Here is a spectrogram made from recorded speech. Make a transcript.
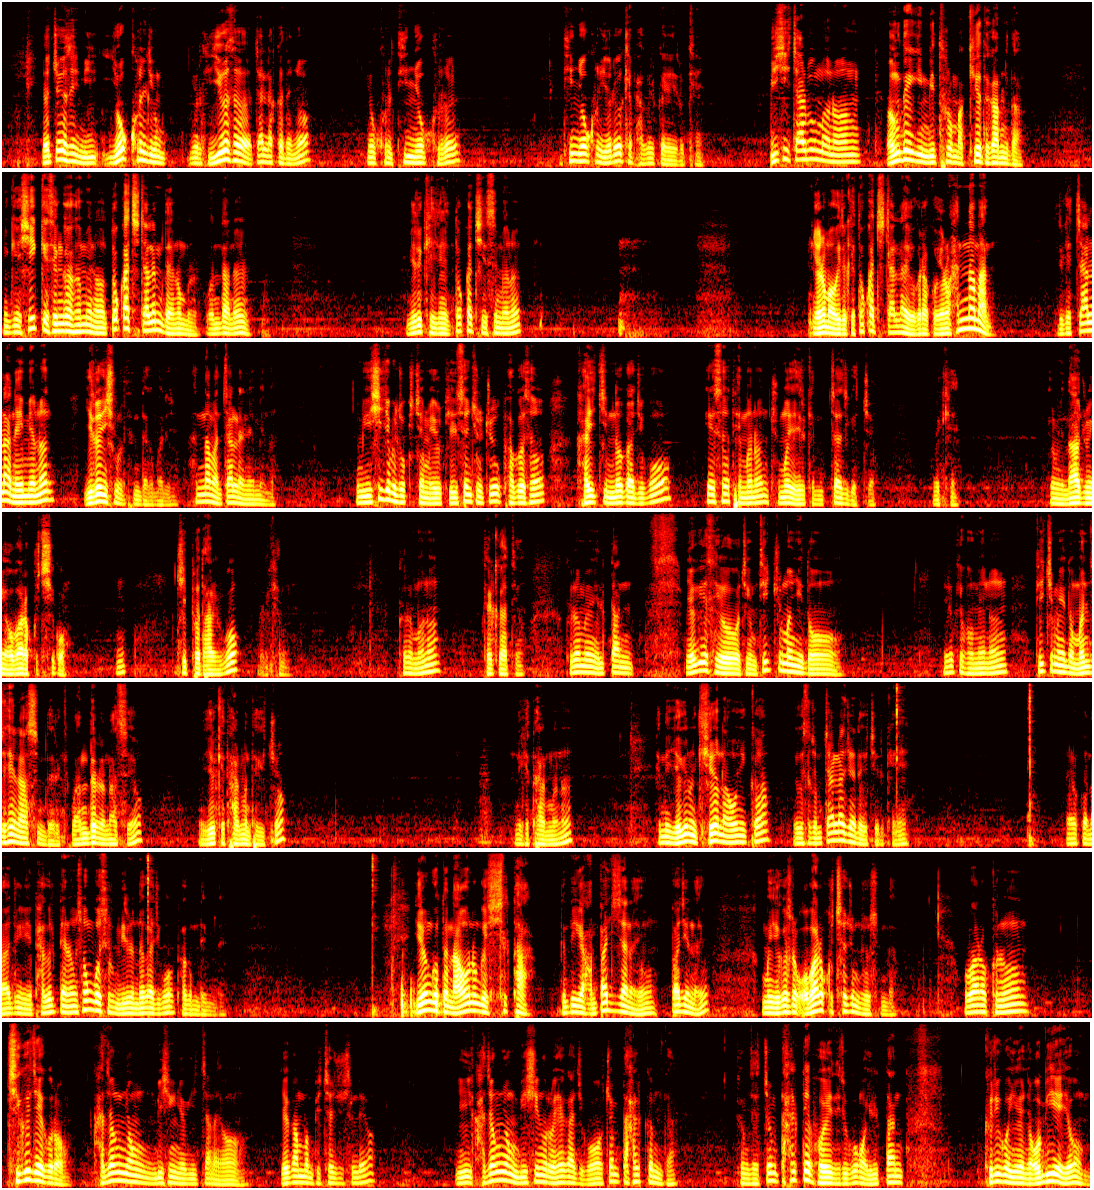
이쪽에서 지금 이 요크를 지금 이렇게 이어서 잘랐거든요. 요크를 뒷 요크를 뒷 요크를 이렇게 박을 거예요. 이렇게 밑이 짧으면은 엉덩이 밑으로 막 기어 들어갑니다. 이게 쉽게 생각하면은 똑같이 자릅니다. 이놈을 원단을 이렇게 똑같이 있으면은 여러분하고 이렇게 똑같이 잘라요. 그래갖고 여러분 하나만 이렇게 잘라내면은 이런 식으로 된다 그 말이죠. 하나만 잘라내면은 그럼 이 시접을 좋기 때문에 이렇게 1cm로 쭉 박아서 가위집 넣어가지고 해서 되면은 주머니에 이렇게 짜지겠죠. 이렇게 그러면 나중에 오바로크 치고 응? 지퍼 달고 이렇게. 그러면은 될 것 같아요. 그러면 일단 여기에서요 지금 뒷주머니도 이렇게 보면은 뒷주머니도 먼저 해놨습니다. 이렇게 만들어 놨어요. 이렇게 달면 되겠죠? 이렇게 달면은 근데 여기는 기어 나오니까 여기서 좀 잘라줘야 되겠죠 이렇게 그래갖고 나중에 박을 때는 송곳으로 밀어 넣어가지고 박으면 됩니다 이런 것도 나오는 것이 싫다 근데 이게 안 빠지잖아요 빠지나요? 그러면 이것을 오바로크 쳐주면 좋습니다 오바로크는 지그재그로 가정용 미싱 여기 있잖아요 여기 한번 비춰주실래요? 이 가정용 미싱으로 해가지고 좀 이따 할 겁니다. 그럼 이제 좀 이따 할 때 보여드리고 일단 그리고 이게 업이에요.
